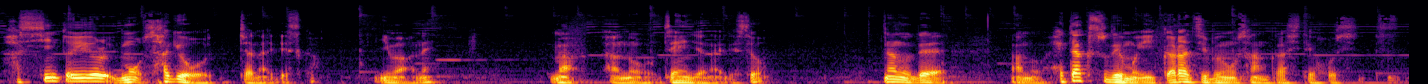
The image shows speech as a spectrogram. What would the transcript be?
発信というよりも作業じゃないですか今はねまああの全員じゃないですよ。なのであの下手くそでもいいから自分を参加してほしいです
